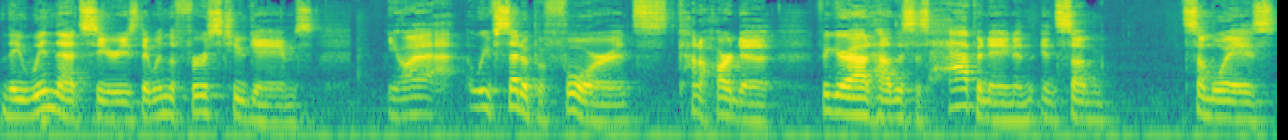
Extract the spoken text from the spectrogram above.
They win that series. They win the first two games. You know, I, we've said it before. It's kind of hard to figure out how this is happening in, in some some ways.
